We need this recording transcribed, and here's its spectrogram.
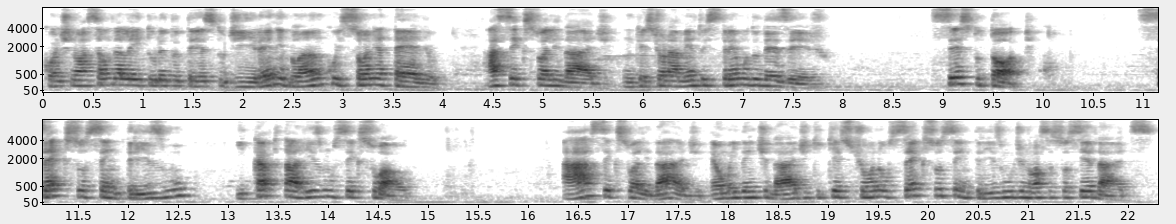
Continuação da leitura do texto de Irene Blanco e Sônia Télio. A sexualidade, um questionamento extremo do desejo. Sexto tópico: sexocentrismo e capitalismo sexual. A assexualidade é uma identidade que questiona o sexocentrismo de nossas sociedades.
